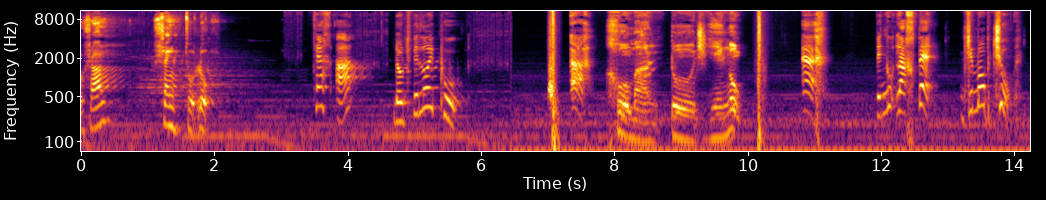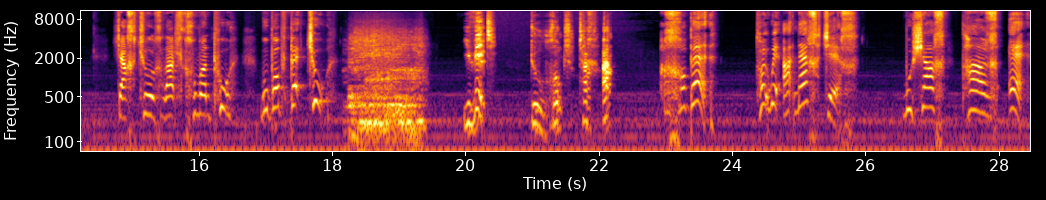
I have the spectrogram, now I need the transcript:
Lujan, Sheng tu lu. Tech a, don't veloy pu. Ah! Human doet jingo. Ah! Bingu lach bet, jimop chu. Jach chu laat Human pu, mubop bet chu. Je weet, du rokt tach a. Robert, toi we at nachtjech. Mouchach par e.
